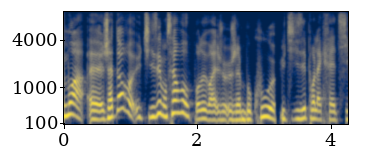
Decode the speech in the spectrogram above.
moi, euh, j'adore utiliser mon cerveau pour de vrai. J'aime beaucoup l'utiliser pour la créativité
